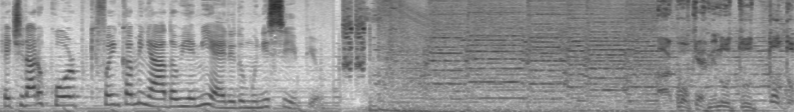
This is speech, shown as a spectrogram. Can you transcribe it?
retirar o corpo que foi encaminhado ao IML do município. A qualquer minuto, tudo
